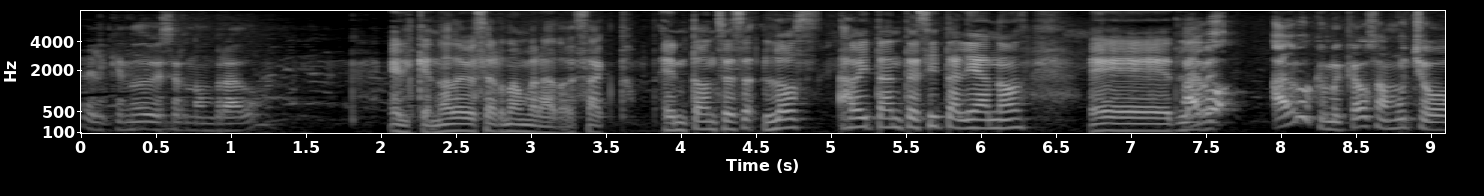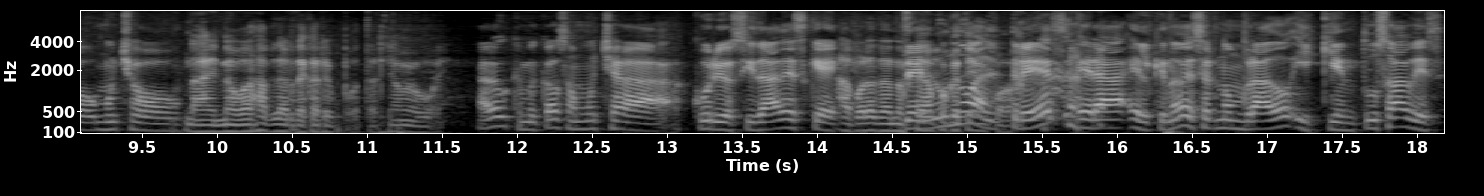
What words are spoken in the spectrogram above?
el que no debe ser nombrado. El que no debe ser nombrado, exacto. Entonces, los habitantes italianos... Eh, la Algo, algo que me causa mucho, mucho. Ay, no vas a hablar de Harry Potter, ya me voy. Algo que me causa mucha curiosidad es que del poco 1 al tiempo. 3 era el que no debe ser nombrado y quien tú sabes.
